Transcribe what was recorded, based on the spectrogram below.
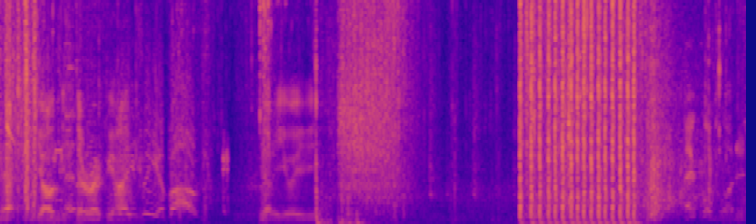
Yeah, yo, they're right behind you. UAV above. You got a UAV. Echo blooded.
